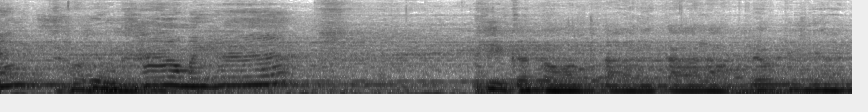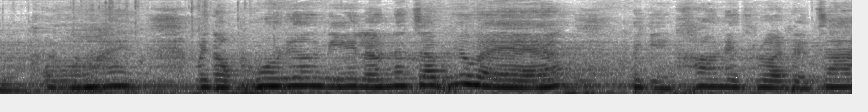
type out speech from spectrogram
งหิวข้าวไหมฮะพี่ก็นอนตายตาหลับแล้วเนียนโอ้ยไม่ต้องพูดเรื่องนี้แล้วนะจ๊ะพี่แหวงไปกินข้าวในครัวเถอะจ้า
